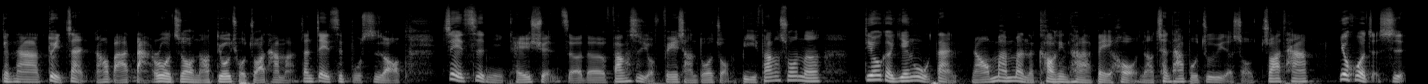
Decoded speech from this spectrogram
跟他对战，然后把它打弱之后，然后丢球抓它嘛。但这一次不是哦，这一次你可以选择的方式有非常多种。比方说呢，丢个烟雾弹，然后慢慢的靠近它的背后，然后趁它不注意的时候抓它。又或者是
